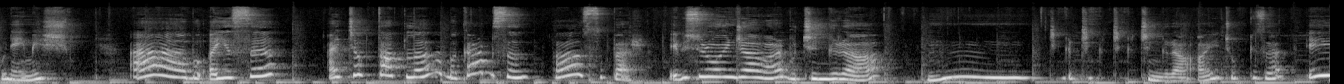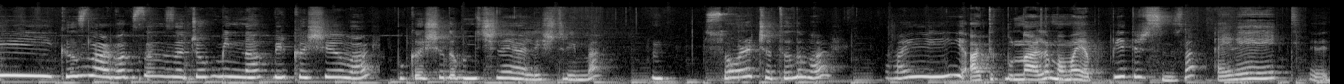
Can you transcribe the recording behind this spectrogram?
Bu neymiş? Aa bu ayısı. Ay çok tatlı. Bakar mısın? Aa süper. E bir sürü oyuncağı var. Bu çıngırağı. Hmm, çıngır çıngır çıngır çıngırağı. Ay çok güzel. Ey kızlar baksanıza çok minnak bir kaşığı var. Bu kaşığı da bunun içine yerleştireyim ben. Hı. Sonra çatalı var. Ay artık bunlarla mama yapıp yedirirsiniz ha. Evet. Evet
